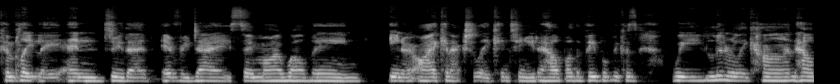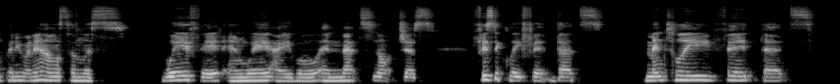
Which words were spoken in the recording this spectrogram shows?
completely and do that every day. So my well-being you know, I can actually continue to help other people because we literally can't help anyone else unless we're fit and we're able. And that's not just physically fit, that's mentally fit, that's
